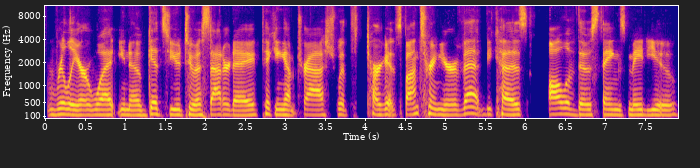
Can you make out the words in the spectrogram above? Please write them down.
really are what, you know, gets you to a Saturday picking up trash with Target sponsoring your event because all of those things made you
